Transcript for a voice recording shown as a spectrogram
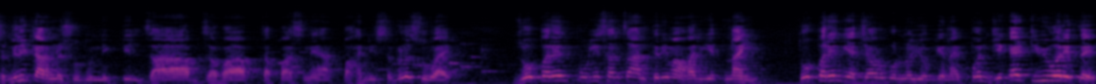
सगळी कारणं शोधून निघतील. जाब जबाब तपासण्या पाहणी सगळं सुरू आहे. जोपर्यंत पोलिसांचा अंतरिम अहवाल येत नाही तोपर्यंत याच्यावर बोलणं योग्य नाही. पण जे काही टीव्हीवर येतंय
